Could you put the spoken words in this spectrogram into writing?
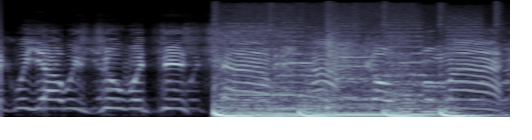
Like we always do at this time, I go for mine,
